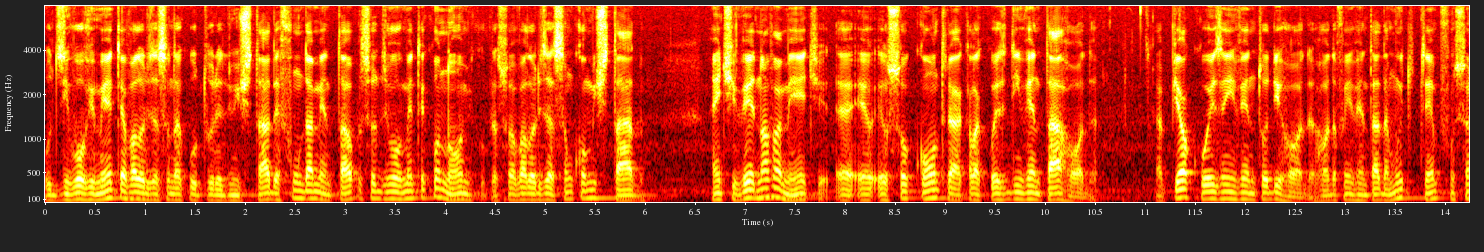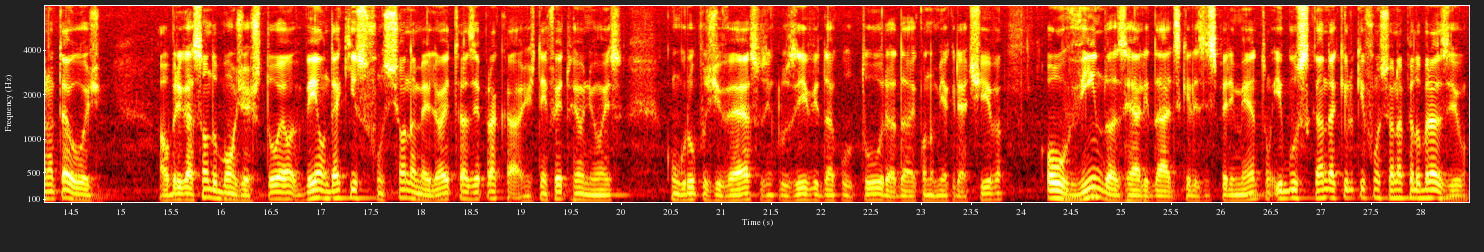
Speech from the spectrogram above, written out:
O desenvolvimento e a valorização da cultura de um Estado é fundamental para o seu desenvolvimento econômico, para a sua valorização como Estado. A gente vê novamente, é, eu, eu sou contra aquela coisa de inventar a roda. A pior coisa é inventor de roda. A roda foi inventada há muito tempo, funciona até hoje. A obrigação do bom gestor é ver onde é que isso funciona melhor e trazer para cá. A gente tem feito reuniões com grupos diversos, inclusive da cultura, da economia criativa, ouvindo as realidades que eles experimentam e buscando aquilo que funciona pelo Brasil.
